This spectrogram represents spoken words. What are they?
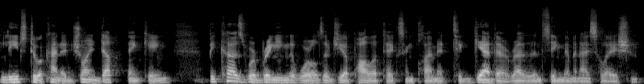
leads to a kind of joined up thinking because we're bringing the worlds of geopolitics and climate together rather than seeing them in isolation.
